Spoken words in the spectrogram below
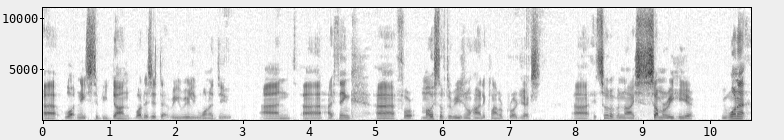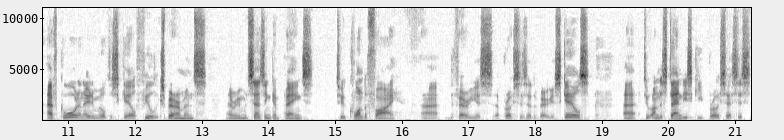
uh, what needs to be done. What is it that we really want to do? And uh, I think uh, for most of the regional hydroclimate projects, uh, it's sort of a nice summary here. We want to have coordinated multi-scale field experiments and remote sensing campaigns to quantify uh, the various uh, processes at the various scales, uh, to understand these key processes,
